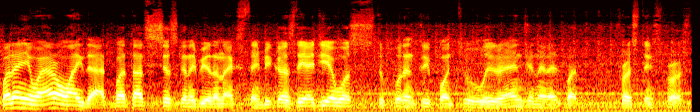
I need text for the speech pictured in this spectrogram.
But anyway, I don't like that, but that's just gonna be the next thing because the idea was to put in 3.2 liter engine in it, but first things first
